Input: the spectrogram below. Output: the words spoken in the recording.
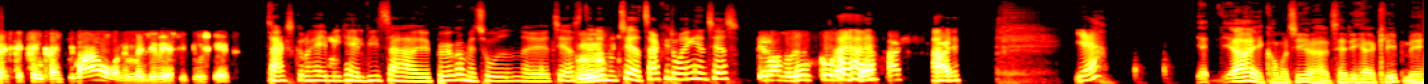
man skal tænke rigtig meget over, når man leverer sit budskab. Tak skal du have, Michael. Vi tager øh, burgermetoden øh, til os. Mm. Den er noteret. Tak, fordi du ringede ind til os. Det var så lidt. God dag. Hej, hej. hej. hej. Ja. Jeg, jeg kommer til at tage det her klip med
